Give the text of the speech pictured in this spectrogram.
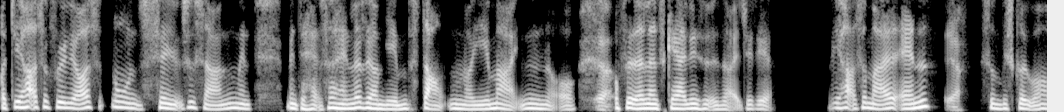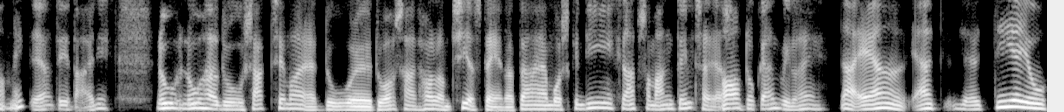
og de har selvfølgelig også nogle seriøse sange, men, men det, så handler det om hjemmestavnen og hjemmeegnen og, Ja. og fædrelandskærligheden og alt det der. Vi har så meget andet, Ja. som vi skriver om, ikke? Ja, det er dejligt. Nu, nu har du sagt til mig, at du, øh, du også har et hold om tirsdagen, og der er måske lige knap så mange deltagere, Åh. som du gerne vil have. Der er, ja, de er jo,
